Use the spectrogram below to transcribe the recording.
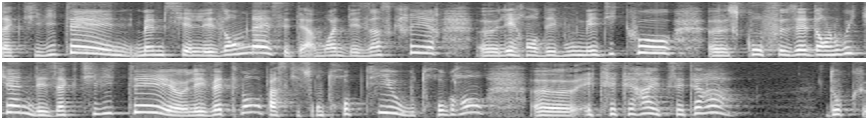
activités, même si elle les emmenait, c'était à moi de les inscrire, euh, les rendez-vous médicaux, euh, ce qu'on faisait dans le week-end, des activités, euh, les vêtements parce qu'ils sont trop petits ou trop grands, etc., etc. Donc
